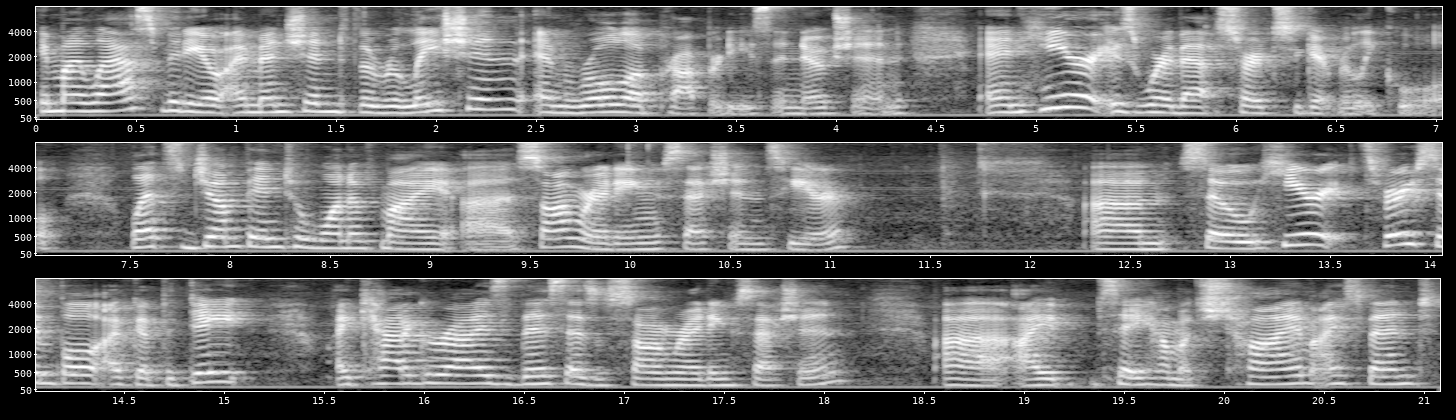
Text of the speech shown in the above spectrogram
In my last video, I mentioned the relation and roll-up properties in Notion, and here is where that starts to get really cool. Let's jump into one of my uh, songwriting sessions here. Um, so here, it's very simple. I've got the date, I categorize this as a songwriting session. Uh, I say how much time I spent,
